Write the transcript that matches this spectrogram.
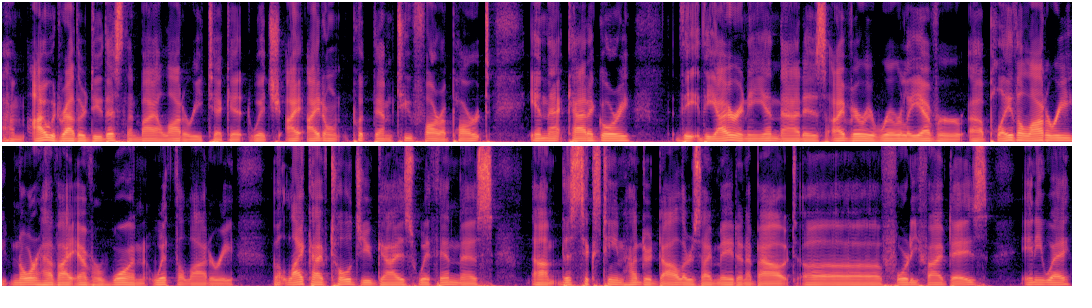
Um, I would rather do this than buy a lottery ticket, which I, I don't put them too far apart in that category. The, the irony in that is I very rarely ever uh, play the lottery, nor have I ever won with the lottery. But like I've told you guys within this, um, this $1,600 I made in about uh, 45 days anyway.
